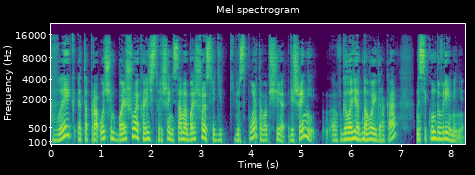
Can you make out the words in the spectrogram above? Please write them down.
Quake — это про очень большое количество решений. Самое большое среди киберспорта вообще решений э, в голове одного игрока на секунду времени.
